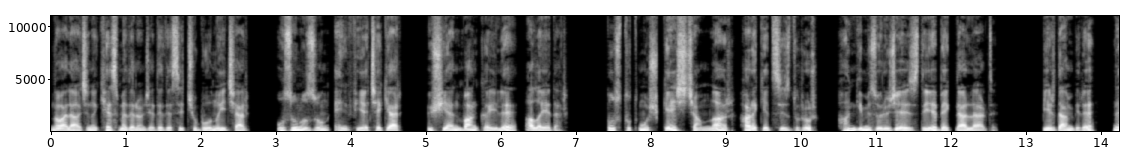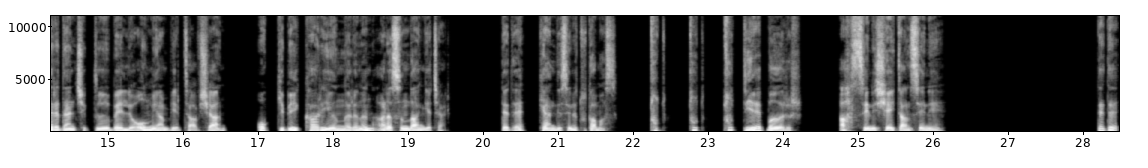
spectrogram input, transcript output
Noel ağacını kesmeden önce dedesi çubuğunu içer, uzun uzun enfiye çeker, üşüyen Vanka ile alay eder. Buz tutmuş genç çamlar hareketsiz durur, hangimiz öleceğiz diye beklerlerdi. Birdenbire nereden çıktığı belli olmayan bir tavşan, ok gibi kar yığınlarının arasından geçer. Dede kendisini tutamaz. Tut, tut, tut diye bağırır. Ah seni şeytan seni! Dede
